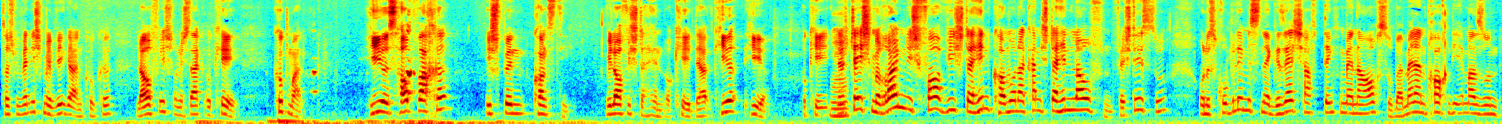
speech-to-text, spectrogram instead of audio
Zum Beispiel, wenn ich mir Wege angucke, laufe ich und ich sage, okay, guck mal, hier ist Hauptwache, ich bin Konsti. Wie laufe ich dahin? Okay, der, hier, hier. Okay, mhm. dann stelle ich mir räumlich vor, wie ich dahin komme und dann kann ich dahin laufen. Verstehst du? Und das Problem ist, in der Gesellschaft denken Männer auch so. Bei Männern brauchen die immer so ein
